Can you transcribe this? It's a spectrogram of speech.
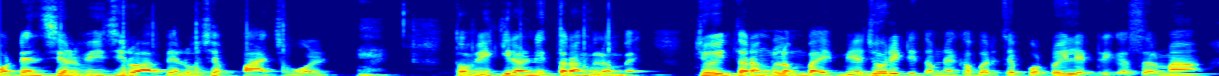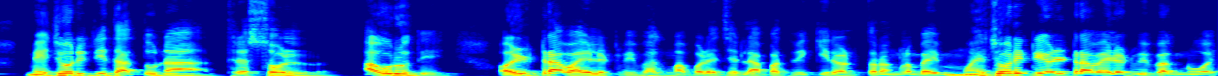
potential v zero આપેલું છે પાંચ વોલ્ટ. તો વિકિરણની તરંગ લંબાઈ. જો એ તરંગ લંબાઈ મેજોરિટી તમને ખબર છે ફોટો ઇલેક્ટ્રિક અસરમાં મેજોરિટી ધાતુના થ્રેસોલ આવૃત્તિ અલ્ટ્રા વાયોલેટ વિભાગમાં પડે છે. એટલે આપાત વિકિરણ તરંગ લંબાઈ મેજોરિટી અલ્ટ્રા વાયોલેટ વિભાગનું હોય,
